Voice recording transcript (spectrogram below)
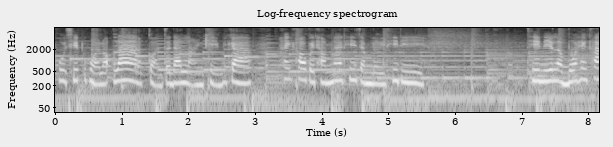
ผู้ชิดหัวเราะล่าก่อนจะดันหลังเขมิกา ให้เข้าไปทำหน้าที่จำเลยที่ดี ทีนี้ละบ้วให้ข้า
